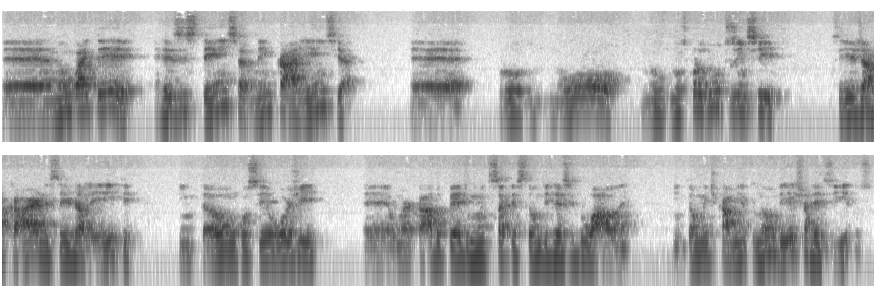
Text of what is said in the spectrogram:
é, não vai ter resistência nem carência é, pro, no, nos produtos em si, seja carne, seja leite. Então, você hoje, é, o mercado pede muito essa questão de residual, né? Então, o medicamento não deixa resíduos.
